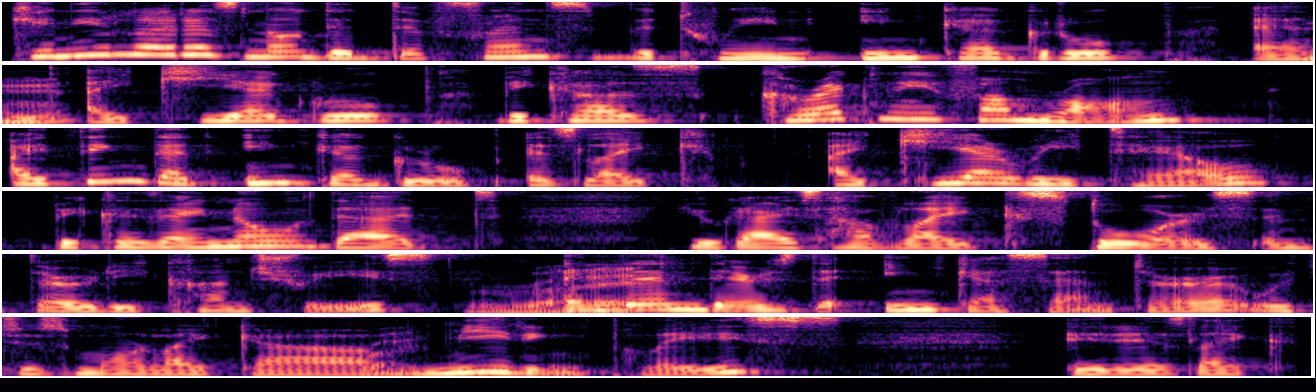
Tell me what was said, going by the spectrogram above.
can you let us know the difference between Ingka Group and mm? IKEA Group? Because, correct me if I'm wrong, I think that Ingka Group is like IKEA retail, because I know that you guys have like stores in 30 countries. Right. And then there's the Ingka Center, which is more like a right. meeting place. It is like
